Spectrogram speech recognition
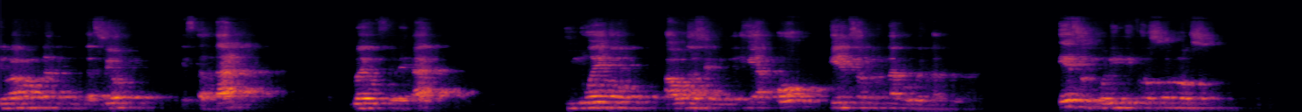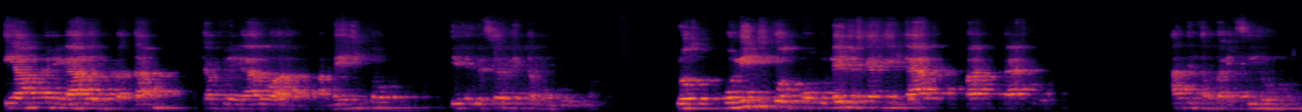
se va a una diputación estatal, luego federal, y luego a una secretaría o piensan en una gobernatura. Esos políticos son los que han fregado a Yucatán, que han fregado a, a México y especialmente a Montúfar. Los políticos montuleños que han llegado han desaparecido.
